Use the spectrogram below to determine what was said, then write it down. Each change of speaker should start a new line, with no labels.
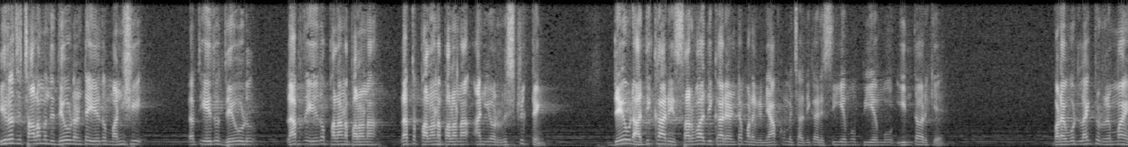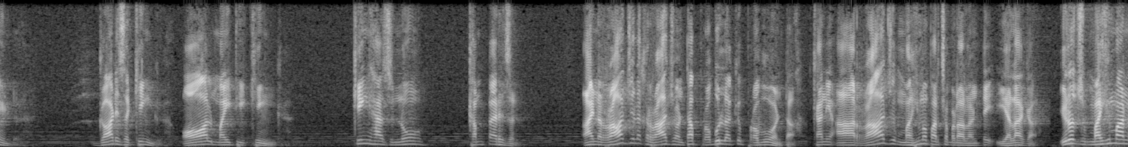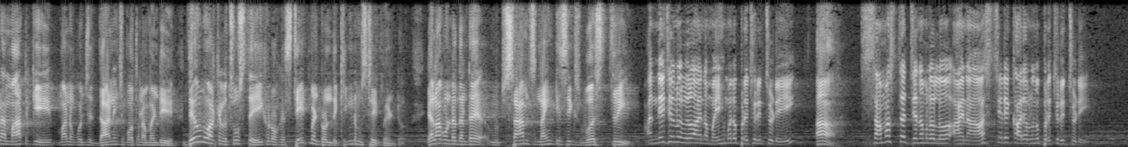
ఈరోజు చాలామంది దేవుడు అంటే ఏదో మనిషి లేకపోతే ఏదో దేవుడు లేకపోతే ఏదో పలానా పలానా లేకపోతే పలానా పలానా అని యువర్ రిస్ట్రిక్టింగ్ దేవుడు అధికారి సర్వాధికారి అంటే మనకు జ్ఞాపకం ఇచ్చే అధికారి సీఎం పిఎం ఇంతవరకే. But I would like to remind god is a king almighty king king has no comparison ఆయన రాజులకు రాజు అంట ప్రభులకు ప్రభు అంట. కానీ ఆ రాజు మహిమపరచబడాలంటే ఎలాగా? ఈరోజు మహిమ అన్న మాటకి మనం కొంచెం దానించిపోతున్నామండి దేవుని వాక్యలో చూస్తే ఇక్కడ ఒక స్టేట్మెంట్ ఉంది కింగ్డమ్ స్టేట్మెంట్ ఎలా ఉంటుందంటే psalms ninety six verse three
అన్యజనులలో ఆయన మహిమను ప్రచురించుడి. సమస్త జనములలో ఆయన ఆశ్చర్య కార్యములను ప్రచురించుడి.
